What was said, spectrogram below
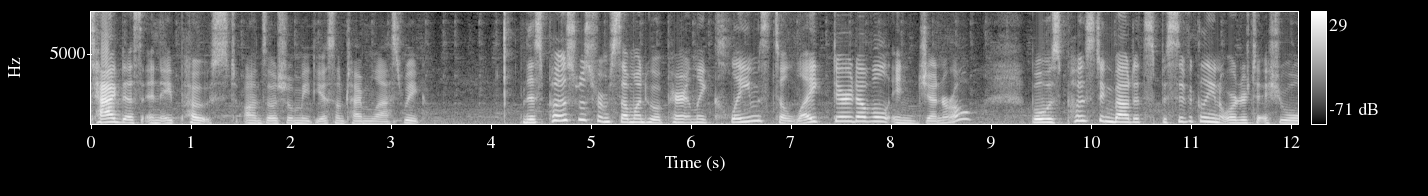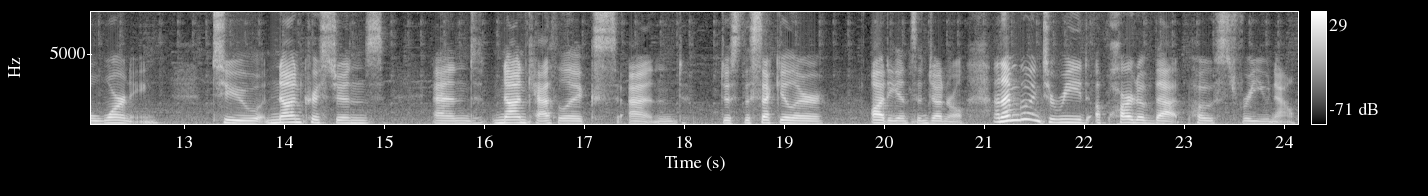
tagged us in a post on social media sometime last week. This post was from someone who apparently claims to like Daredevil in general, but was posting about it specifically in order to issue a warning to non Christians and non Catholics and just the secular audience in general. And I'm going to read a part of that post for you now.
